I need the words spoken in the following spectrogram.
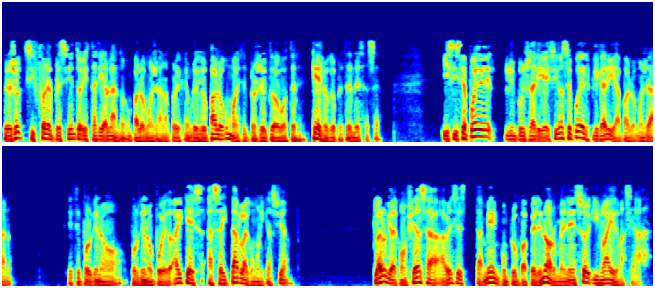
pero yo, si fuera el presidente, hoy estaría hablando con Pablo Moyano, por ejemplo. Y digo, Pablo, ¿cómo es el proyecto que vos tenés? ¿Qué es lo que pretendes hacer? Y si se puede, lo impulsaría. Y si no se puede, le explicaría a Pablo Moyano. Este, ¿por qué no, por qué no puedo? Hay que aceitar la comunicación. Claro que la confianza a veces también cumple un papel enorme en eso y no hay demasiada.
